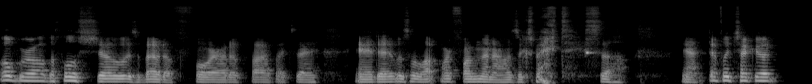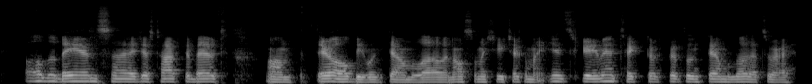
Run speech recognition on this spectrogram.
overall, the whole show is about a four out of five, I'd say, and it was a lot more fun than I was expecting. So yeah, definitely check out all the bands I just talked about. Um, they'll all be linked down below. And also make sure you check out my Instagram and TikTok that's linked down below. That's where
